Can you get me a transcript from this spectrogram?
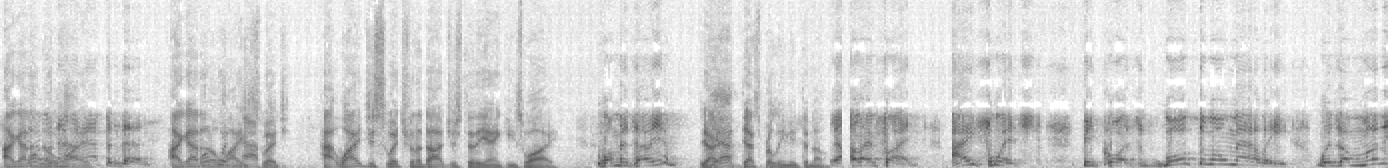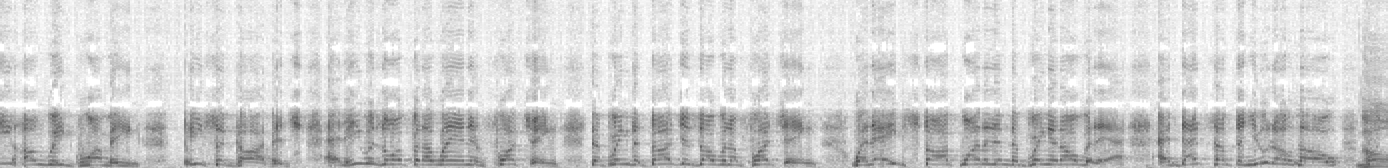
I got to know would never why. happen then. I got to know wouldn't why you happen? switched. How, why'd you switch from the Dodgers to the Yankees? Why? You want me to tell you? Yeah, I- Yeah. I desperately need to know. All right, fine. I switched because Walter O'Malley was a money-hungry, grummy piece of garbage, and he was offered a land in Flushing to bring the Dodgers over to Flushing when Abe Stark wanted him to bring it over there. And that's something you don't know. No, because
